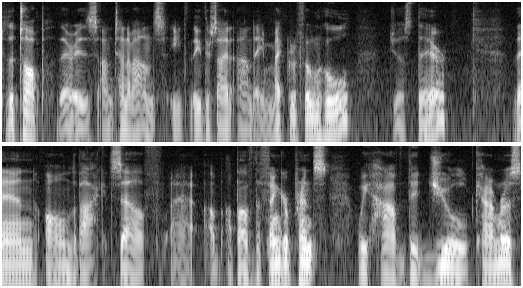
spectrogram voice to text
To the top there is antenna bands either side and a microphone hole just there. Then on the back itself, uh, above the fingerprints, we have the dual cameras,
